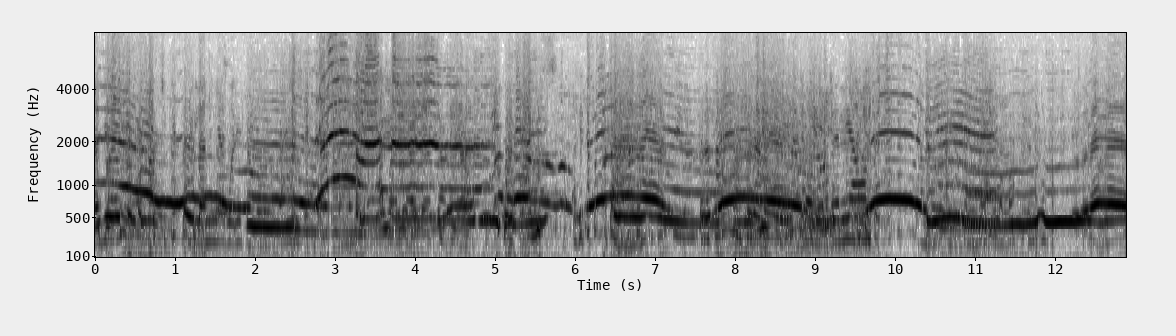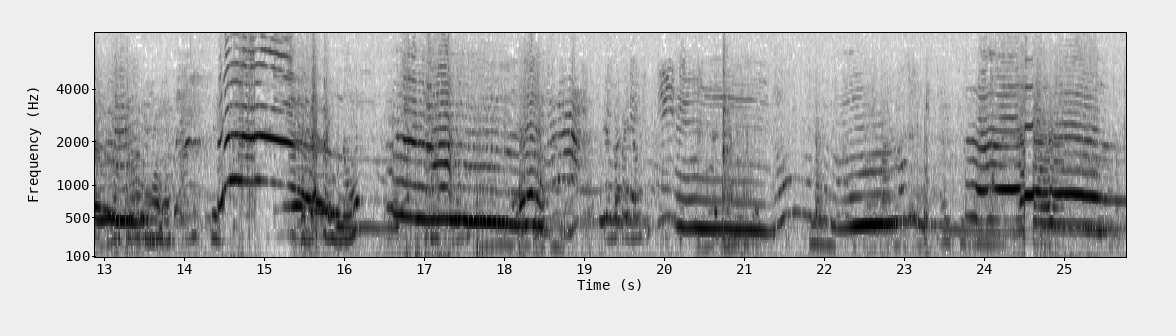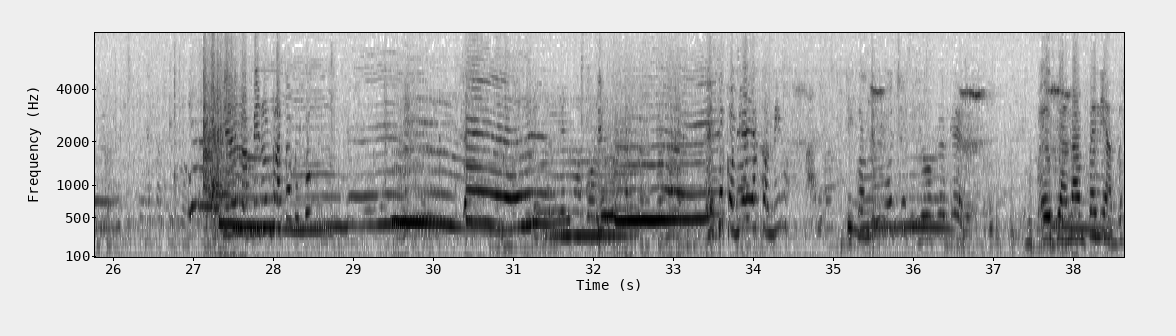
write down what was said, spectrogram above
Ayer ese fue más chiquito y la niña güerita. Se andan peleando.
